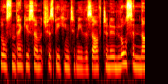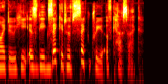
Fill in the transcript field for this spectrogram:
Lawson, thank you so much for speaking to me this afternoon. Lawson Naidoo, he is the Executive Secretary of CASAC.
